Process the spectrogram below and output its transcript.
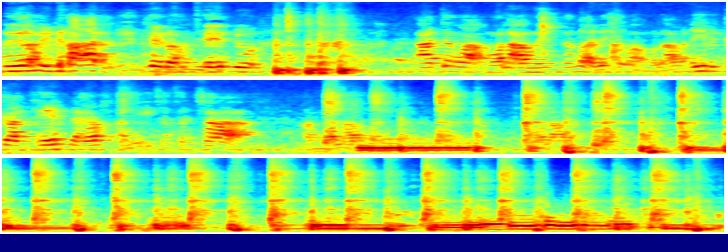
เนื้อไม่ได้เคยลองเทสดูอาจังหวะหมอลำนี้ทั้งหน่อยได้จังหวะหมอลำอันนี้เป็นการเทสนะครับ อันนี้ช้าๆช้าหมอลำหมอลำ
